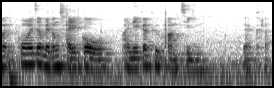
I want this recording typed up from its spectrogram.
มันก็ไม่จำเป็นต้องใช้โก อันนี้ก็คือความจริงนะครับ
